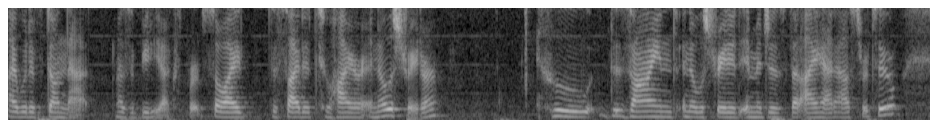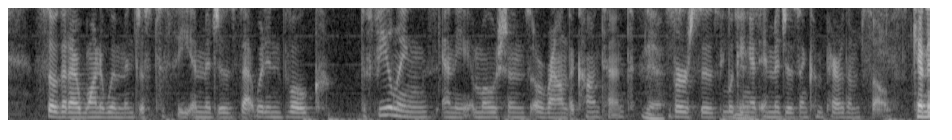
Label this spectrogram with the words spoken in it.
I would have done that as a beauty expert. So I decided to hire an illustrator who designed and illustrated images that I had asked her to, so that I wanted women just to see images that would invoke the feelings and the emotions around the content yes. versus looking yes. at images and compare themselves. Can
